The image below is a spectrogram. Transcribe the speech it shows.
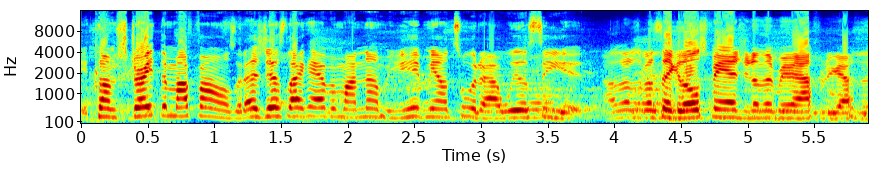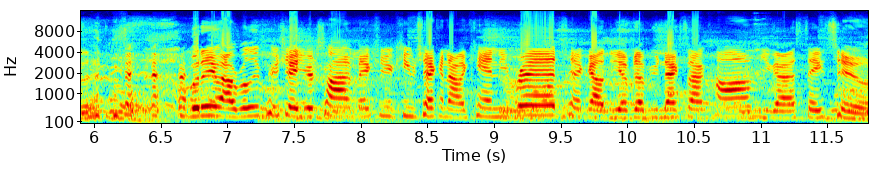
It comes straight to my phone, so that's just like having my number. You hit me on Twitter, I will see it. I was going to say, those fans, you know, to be after you after this. but anyway, I really appreciate your time. Make sure you keep checking out Candi Redd. Check out DFWNext.com. You guys stay tuned.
